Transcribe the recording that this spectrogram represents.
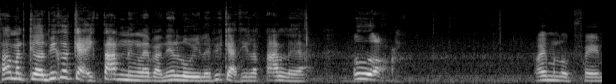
ถ้ามันเกินพี่ก็แกะอีกตั้นหนึ่งอะไรแบบเนี้ยลุยเลยพี่แกะทีละตั้นเลยอะเออไอ้ยมันหลุดเฟรม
